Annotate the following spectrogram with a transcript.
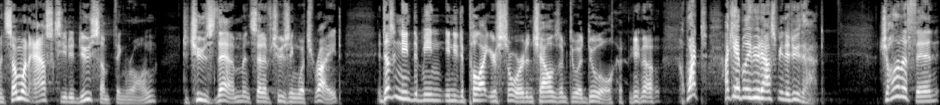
when someone asks you to do something wrong, to choose them instead of choosing what's right, it doesn't need to mean you need to pull out your sword and challenge them to a duel. you know, what? I can't believe you'd ask me to do that. Jonathan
